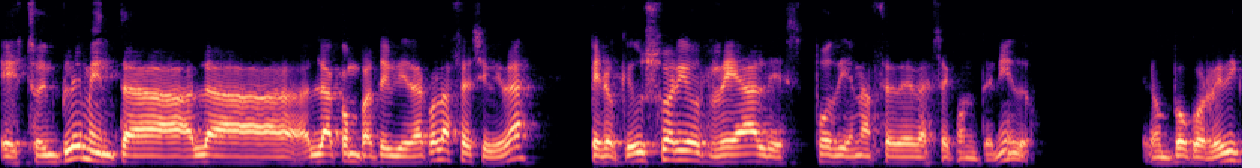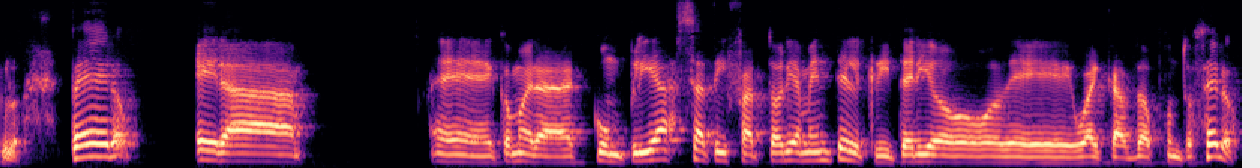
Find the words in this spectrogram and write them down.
esto implementa la, compatibilidad con la accesibilidad. pero ¿qué usuarios reales podían acceder a ese contenido? Era un poco ridículo. Pero era, eh, ¿cómo era? Cumplía satisfactoriamente el criterio de Wildcard 2.0.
